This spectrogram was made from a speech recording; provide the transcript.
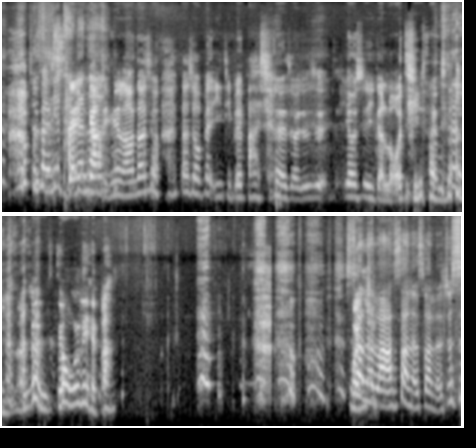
就在洗在浴缸里面，然后那时候那时候被遗体被发现的时候，就是又是一个裸体的这样子，就很丢脸啊！算了啦，算了算了，就是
